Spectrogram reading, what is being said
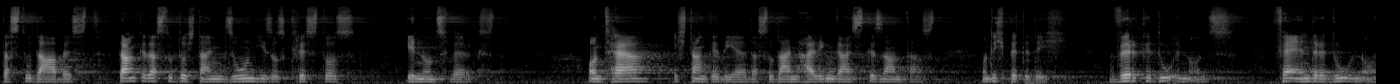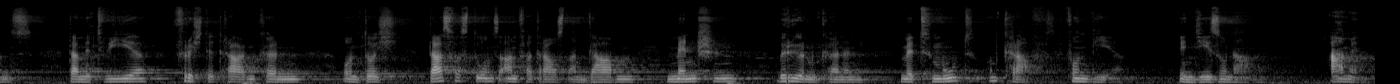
dass du da bist. Danke, dass du durch deinen Sohn Jesus Christus in uns wirkst. Und Herr, ich danke dir, dass du deinen Heiligen Geist gesandt hast. Und ich bitte dich, wirke du in uns, verändere du in uns, damit wir Früchte tragen können und durch das, was du uns anvertraust an Gaben, Menschen berühren können mit Mut und Kraft von dir. In Jesu Namen. Amen.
